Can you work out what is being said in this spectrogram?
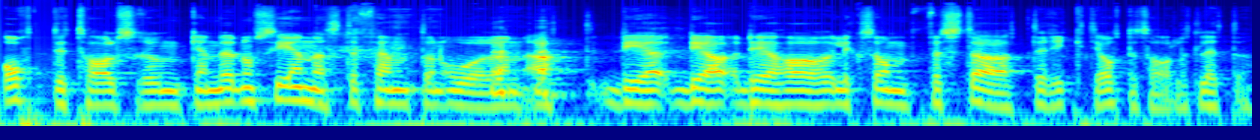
80-talsrunkande de senaste 15 åren att det, det, det har liksom förstört det riktiga 80-talet lite.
